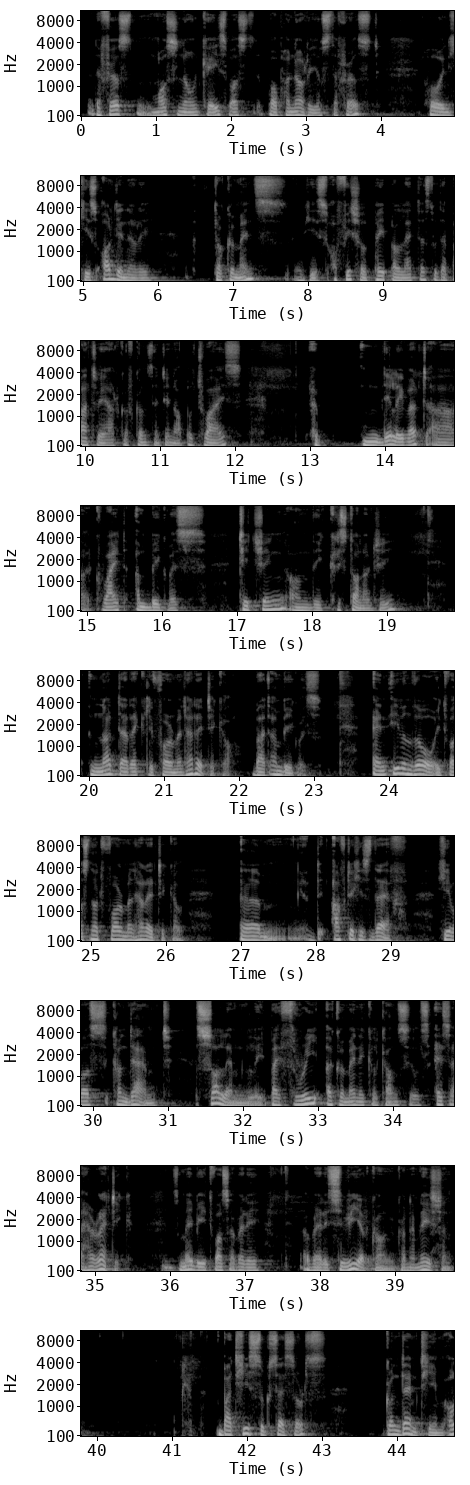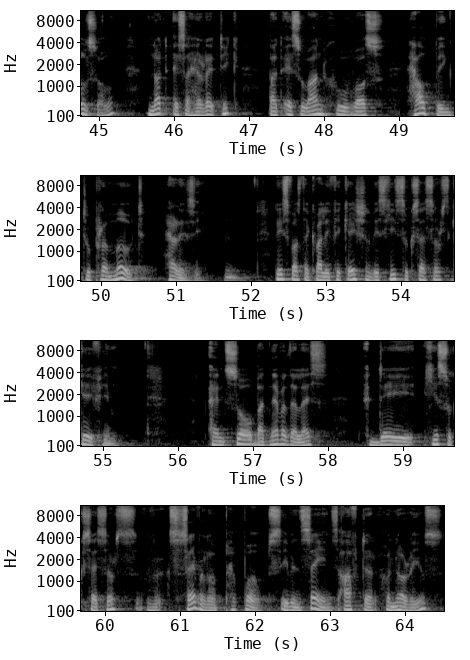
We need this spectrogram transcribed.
the first most known case was Pope Honorius I, who in his ordinary documents, in his official papal letters to the Patriarch of Constantinople twice, delivered a quite ambiguous teaching on the Christology, not directly formal heretical, but ambiguous. And even though it was not formal heretical, um, after his death, he was condemned solemnly by three ecumenical councils as a heretic. Mm. So maybe it was a very, a very severe con- condemnation. But his successors condemned him also, not as a heretic, but as one who was helping to promote heresy. Mm. This was the qualification which his successors gave him. And so, but nevertheless, they, his successors, several popes, even saints after Honorius,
